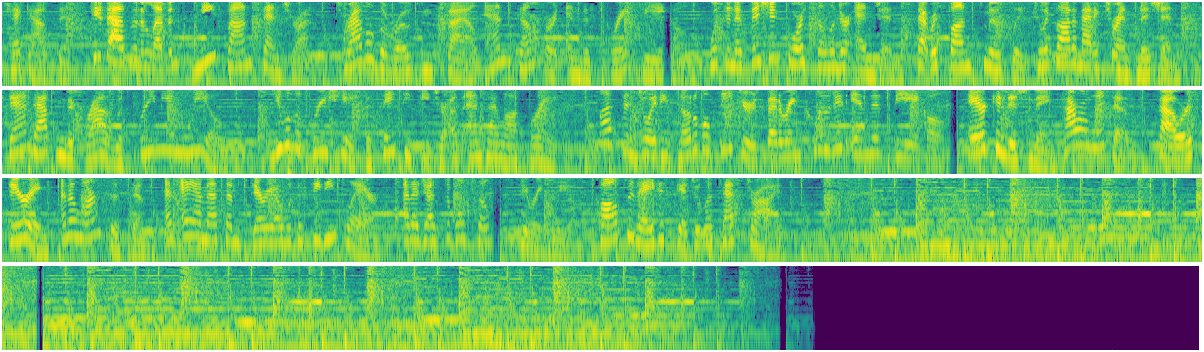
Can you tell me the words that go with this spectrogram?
Check out this 2011 Nissan Sentra. Travel the roads in style and comfort in this great vehicle with an efficient four-cylinder engine that responds smoothly to its automatic transmission. Stand out from the crowd with premium wheels. You will appreciate the safety feature of anti-lock brakes. Plus, enjoy these notable features that are included in this vehicle. Air conditioning, power windows, power steering, an alarm system, an AM FM stereo with a CD player, an adjustable tilt steering wheel. Call today to schedule a test drive.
